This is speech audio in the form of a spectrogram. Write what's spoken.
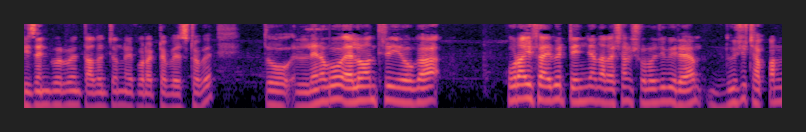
ডিজাইন করবেন, তাদের জন্য এই প্রোডাক্টটা বেস্ট হবে। তো Lenovo L one three Yoga core i ফাইভের টেন জেনারেশন ষোলো জিবি র্যাম দুইশো ছাপ্পান্ন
